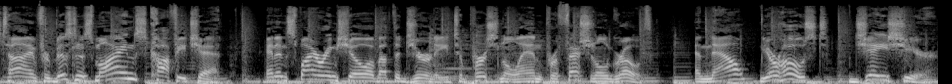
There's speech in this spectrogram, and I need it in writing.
time for Business Minds Coffee Chat, an inspiring show about the journey to personal and professional growth. And now, your host, Jay Shear.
